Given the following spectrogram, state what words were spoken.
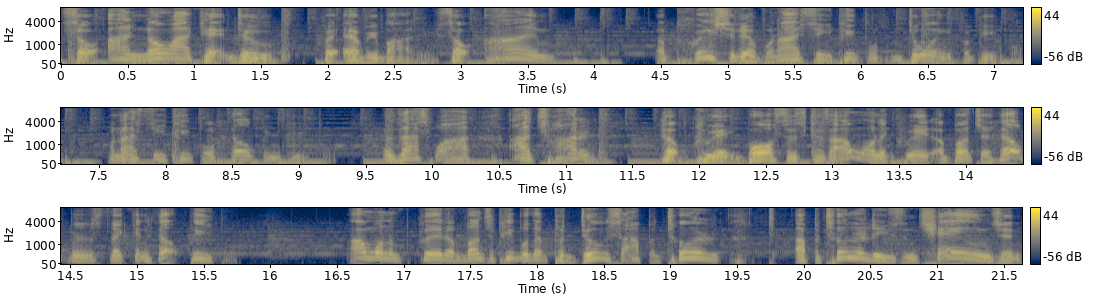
So I know I can't do for everybody. So I'm appreciative when I see people doing for people, when I see people helping people. And that's why I try to help create bosses because I want to create a bunch of helpers that can help people. I want to create a bunch of people that produce opportunity, opportunities and change and,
